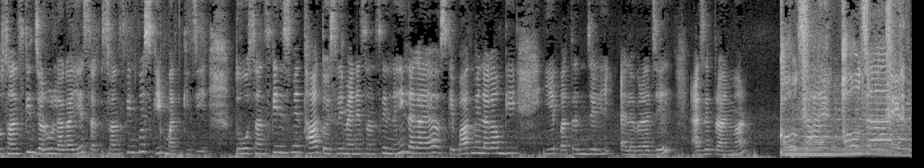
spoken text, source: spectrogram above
तो सनस्क्रीन ज़रूर लगाइए। सनस्क्रीन को स्किप मत कीजिए। तो सनस्क्रीन इसमें था तो इसलिए मैंने सनस्क्रीन नहीं लगाया। उसके बाद मैं लगाऊँगी ये Patanjali aloe vera gel as a primer Hold tight, hold tight,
